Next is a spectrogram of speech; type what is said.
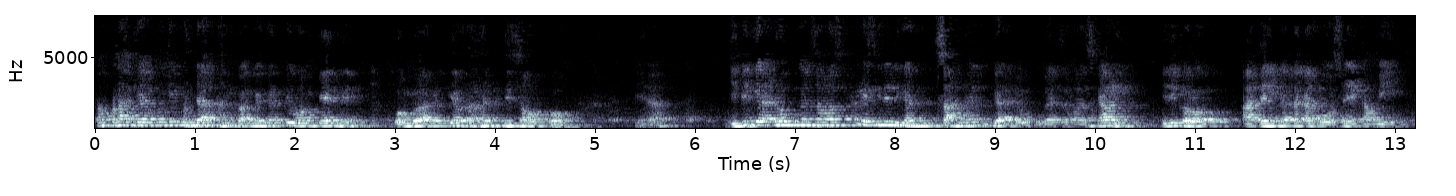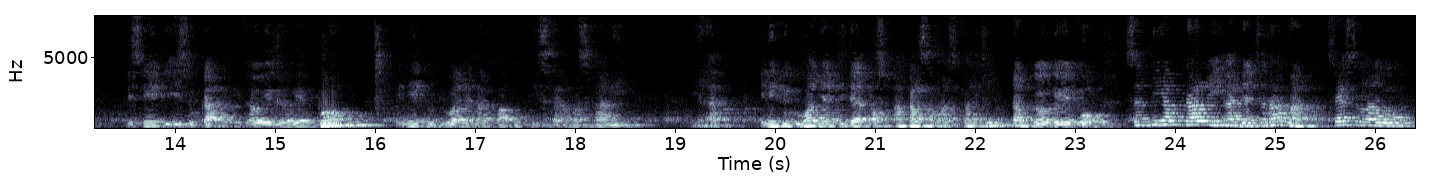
Apalagi aku ini pendatang Pak gak ngerti uang kene. Uang baru dia orang ngerti sopo. Ya. Jadi gak ada hubungan sama sekali sini dengan sana itu gak ada hubungan sama sekali. Jadi kalau ada yang katakan bahwasanya kami di sini diisukan gawe-gawe bom, ini tuduhan yang tanpa bukti sama sekali. Ya, ini tuduhan yang tidak masuk akal sama sekali. Kita gawe bom. Setiap kali ada ceramah, saya selalu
